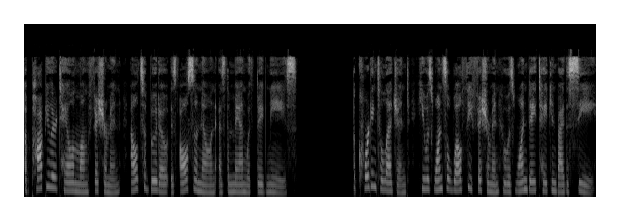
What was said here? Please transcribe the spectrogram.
A popular tale among fishermen, El Tabudo is also known as the man with big knees. According to legend, he was once a wealthy fisherman who was one day taken by the sea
